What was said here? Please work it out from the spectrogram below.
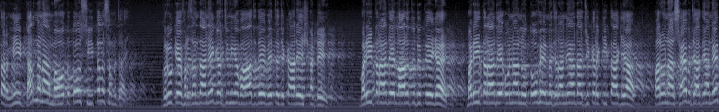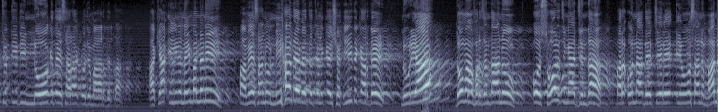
ਧਰਮੀ ਡਰਨ ਨਾ ਮੌਤ ਤੋਂ ਸੀਤਲ ਸਮਝਾਈ। ਗੁਰੂ ਕੇ ਫਰਜ਼ੰਦਾ ਨੇ ਗਰਜਵੀਂ ਆਵਾਜ਼ ਦੇ ਵਿੱਚ ਜਕਾਰੇ ਛੱਡੇ। ਬੜੀ ਤਰ੍ਹਾਂ ਦੇ ਲਾਲਚ ਦਿੱਤੇ ਗਏ। ਬੜੀ ਤਰ੍ਹਾਂ ਦੇ ਉਹਨਾਂ ਨੂੰ ਤੋਹਫੇ ਨਜਰਾਨਿਆਂ ਦਾ ਜ਼ਿਕਰ ਕੀਤਾ ਗਿਆ। ਪਰ ਉਹਨਾਂ ਸਹਿਬਜ਼ਾਦਿਆਂ ਨੇ ਜੁੱਤੀ ਦੀ ਨੋਕ ਤੇ ਸਾਰਾ ਕੁਝ ਮਾਰ ਦਿੱਤਾ। ਆਖਿਆ, ਈਨ ਨਹੀਂ ਮੰਨਣੀ। ਭਾਵੇਂ ਸਾਨੂੰ ਨੀਹਾਂ ਦੇ ਵਿੱਚ ਚਿਣ ਕੇ ਸ਼ਹੀਦ ਕਰ ਦੇ। ਨੂਰਿਆ, ਦੋਵਾਂ ਫਰਜ਼ੰਦਾਂ ਨੂੰ, ਉਹ ਸੋਲ ਜੀਆਂ ਜਿੰਦਾ, ਪਰ ਉਹਨਾਂ ਦੇ ਚਿਹਰੇ ਇਉਂ ਸਨ ਮਨ।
